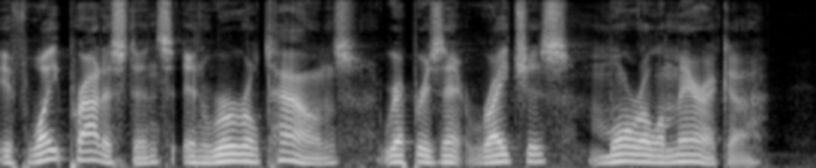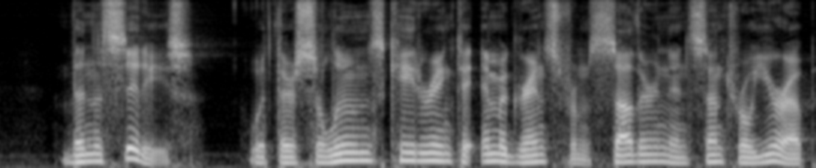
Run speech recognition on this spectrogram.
If white Protestants in rural towns represent righteous, moral America, then the cities, with their saloons catering to immigrants from southern and central Europe,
